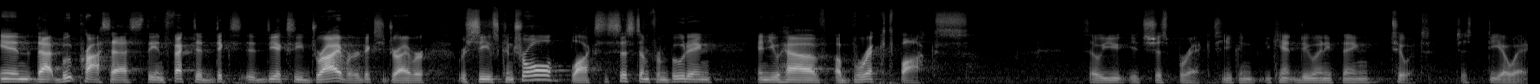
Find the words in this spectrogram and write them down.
in that boot process, the infected DXE driver, Dixie driver, receives control, blocks the system from booting, and you have a bricked box. So you, it's just bricked. You, can, you can't do anything to it, just DOA.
